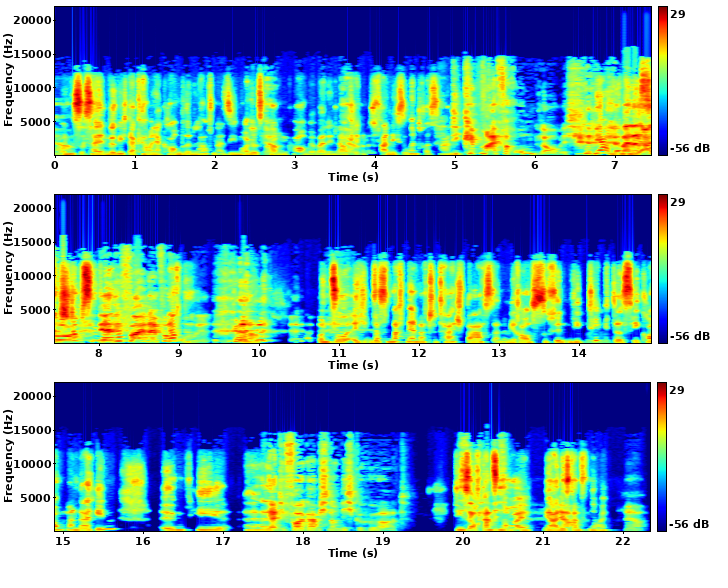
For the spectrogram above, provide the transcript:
Ja. Und es ist halt wirklich, da kann man ja kaum drin laufen. Also die Models Ja. kommen kaum über den Laufsteg. Ja. Und das fand ich so interessant. Die kippen einfach um, glaube ich. ja, wenn man die so- anstupsen Ja, würde. die fallen einfach Ja. um. Genau. Und so, ich, das macht mir einfach total Spaß, dann irgendwie rauszufinden, wie tickt es, wie kommt man da hin? Irgendwie, äh, Ja, die Folge habe ich noch nicht gehört. die ist deswegen auch ganz ich- neu. Ja, die Ja. ist ganz neu. Ja.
